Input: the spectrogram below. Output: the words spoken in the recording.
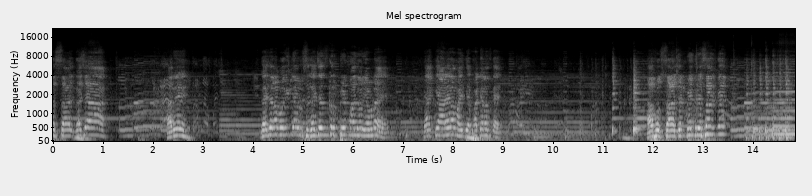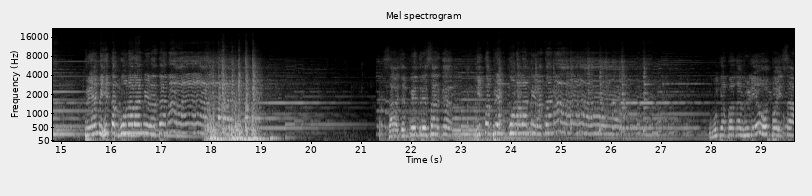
इथं गजा! अरे गजाला बघितल्यावर गजाचं तर प्रेम माझ्यावर एवढा आहे. त्या केळ्याला माहिती आहे? फाट्यालाच काय? अहो साजन बेंद्रे सारखं. प्रेम हित तर कुणाला मिळत ना साजन बेंद्रे सारखं हित तर प्रेम कोणाला मिळत ना उद्या बघा व्हिडिओ हो, पैसा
